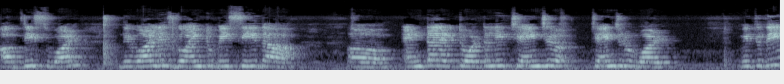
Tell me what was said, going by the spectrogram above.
of this world the world is going to be see the uh, entire totally changed changed world with the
